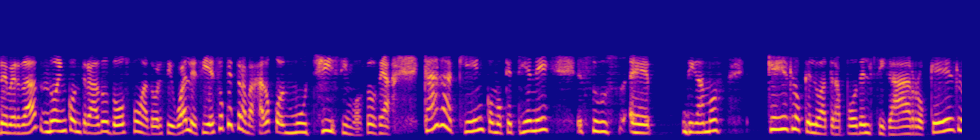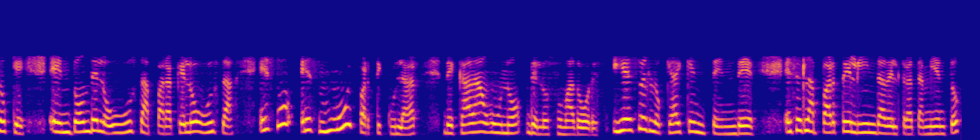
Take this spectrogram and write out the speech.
de verdad no he encontrado dos fumadores iguales y eso que he trabajado con muchísimos, o sea, cada quien como que tiene sus eh, digamos, qué es lo que lo atrapó del cigarro, qué es lo que, en dónde lo usa, para qué lo usa. Eso es muy particular de cada uno de los fumadores y eso es lo que hay que entender. Esa es la parte linda del tratamiento,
